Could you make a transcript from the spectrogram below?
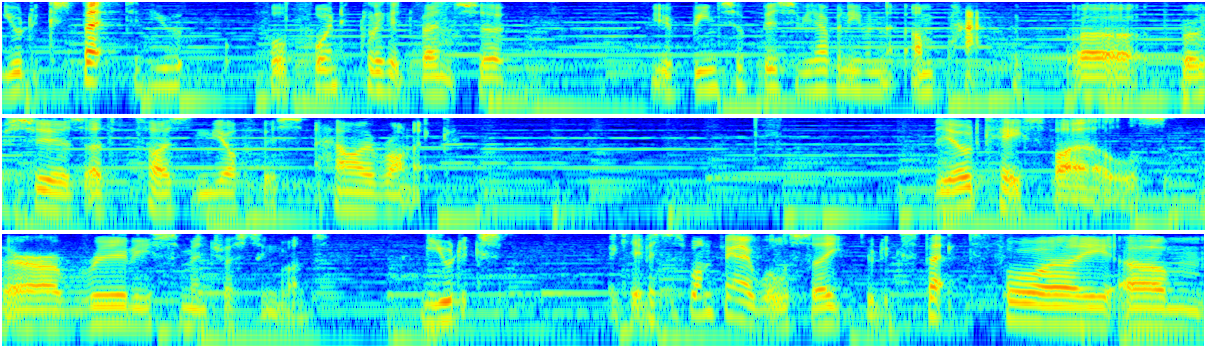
You'd expect if you, for point-and-click adventure, you've been so busy you haven't even unpacked the, uh, the brochures advertised in the office. How ironic. The old case files. There are really some interesting ones. You'd expect Okay, this is one thing I will say. You'd expect for a um,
